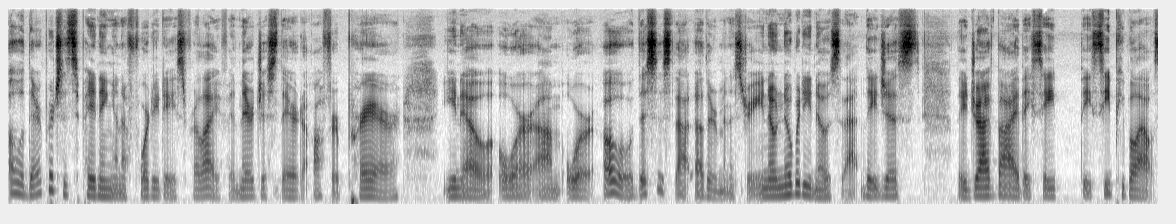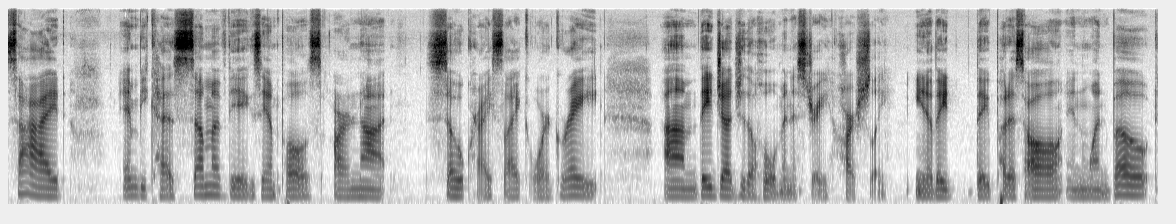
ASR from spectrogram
oh, they're participating in a 40 days for life and they're just there to offer prayer, you know, or um, or oh, this is that other ministry. You know, nobody knows that. They just they drive by, they see they see people outside, and because some of the examples are not so Christ-like or great, um, they judge the whole ministry harshly. You know, they they put us all in one boat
